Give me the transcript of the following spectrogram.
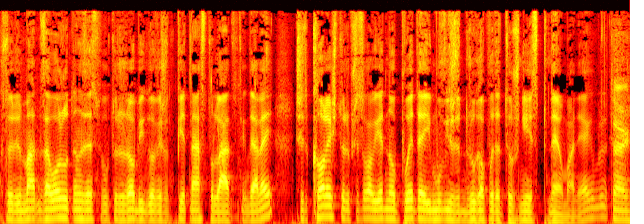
który ma, założył ten zespół, który robi go, wiesz, od 15 lat i tak dalej? Czy koleś, który przesłał jedną płytę i mówi, że druga płyta to już nie jest pneuma, nie? Jakby, Tak,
